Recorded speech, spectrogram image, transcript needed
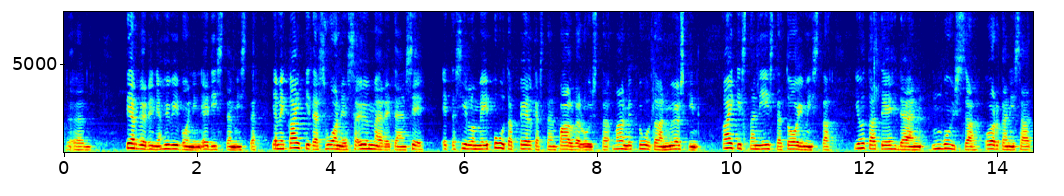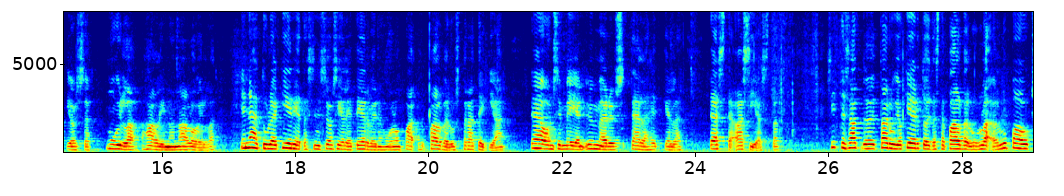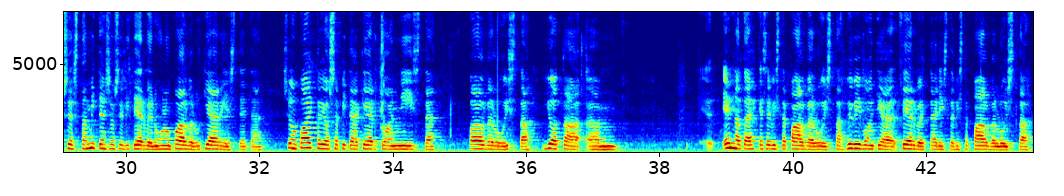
terveyden ja hyvinvoinnin edistämistä. Ja me kaikki tässä huoneessa ymmärretään se, että silloin me ei puhuta pelkästään palveluista, vaan me puhutaan myöskin kaikista niistä toimista, jota tehdään muissa organisaatioissa, muilla hallinnon aloilla. Ja nämä tulee kirjata sinne sosiaali- ja terveydenhuollon palvelustrategiaan. Tämä on se meidän ymmärrys tällä hetkellä tästä asiasta. Sitten Taru jo kertoi tästä palvelulupauksesta, miten sosiaali- ja terveydenhuollon palvelut järjestetään. Se on paikka, jossa pitää kertoa niistä palveluista, jota äm, ennaltaehkäisevistä palveluista, hyvinvointia ja terveyttä edistävistä palveluista,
